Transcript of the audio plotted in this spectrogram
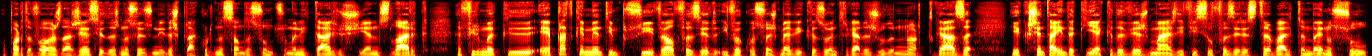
O porta-voz da Agência das Nações Unidas para a Coordenação de Assuntos Humanitários, Jens Lark, afirma que é praticamente impossível fazer evacuações médicas ou entregar ajuda no norte de Gaza e acrescenta ainda que é cada vez mais difícil fazer esse trabalho também no sul.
